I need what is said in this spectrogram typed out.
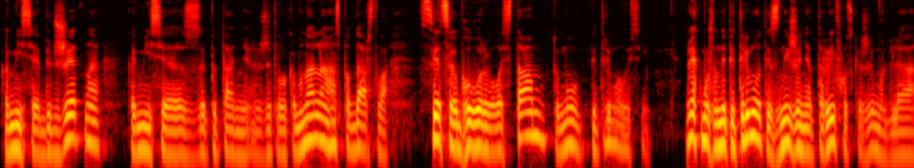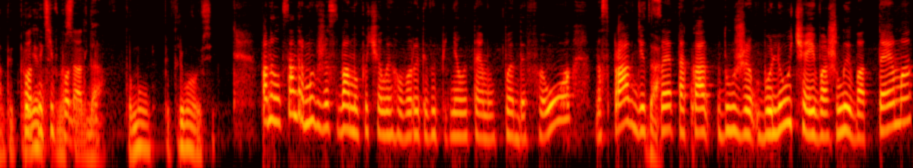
комісія бюджетна, комісія з питань житлово-комунального господарства. Все це обговорювалось там, тому підтримали всі. Ну як можна не підтримувати зниження тарифу, скажімо, для підприємців Платників на податків. Да. Тому підтримали всі. Пане Олександр, ми вже з вами почали говорити. Ви підняли тему ПДФО. Насправді Да. це така дуже болюча і важлива тема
